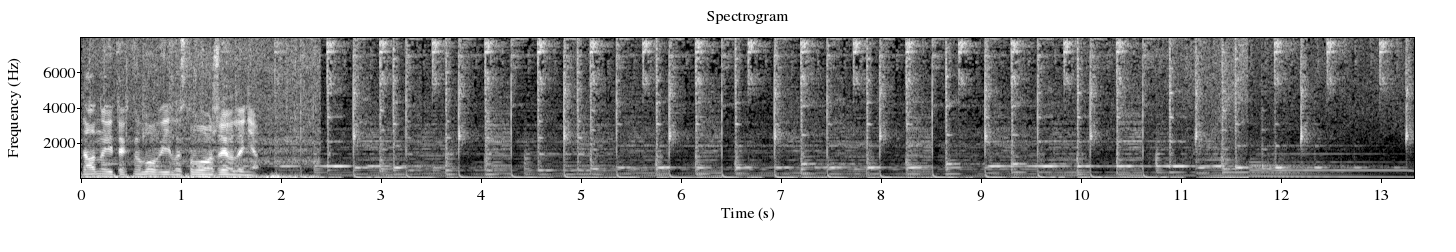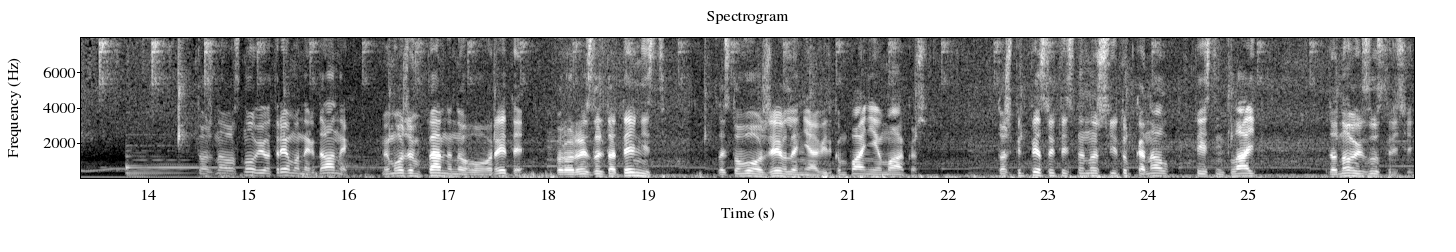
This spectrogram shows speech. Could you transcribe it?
даної технології листового живлення. Тож на основі отриманих даних ми можемо впевнено говорити про результативність листового живлення від компанії Макош. Тож підписуйтесь на наш YouTube канал, тисніть лайк. До нових зустрічей!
